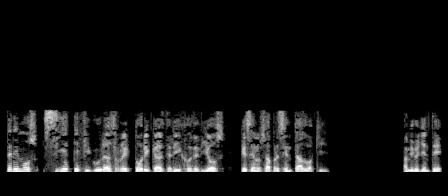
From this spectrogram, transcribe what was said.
Tenemos siete figuras retóricas del Hijo de Dios que se nos ha presentado aquí. Amigo oyente,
